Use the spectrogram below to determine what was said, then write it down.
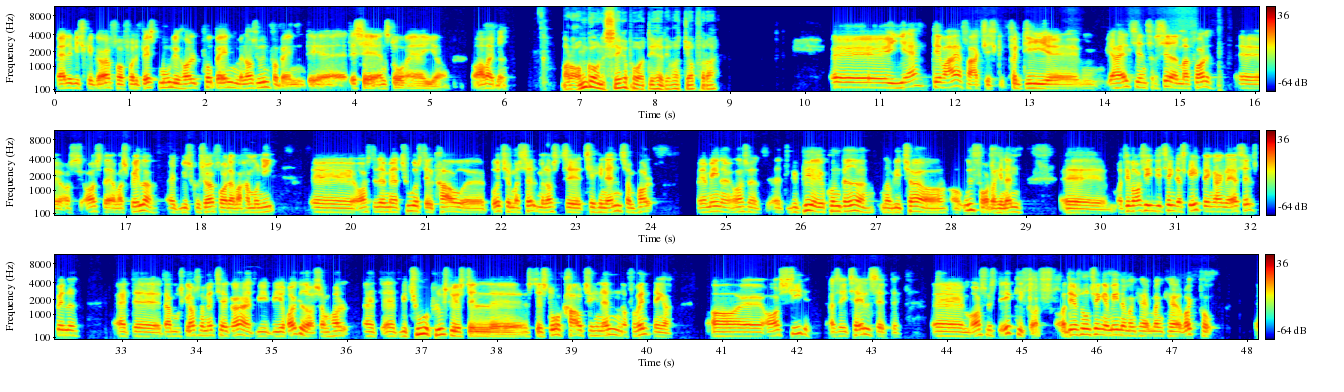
hvad er det, vi skal gøre for at få det bedst mulige hold på banen, men også uden for banen. Det, det ser jeg en stor ære i at, at arbejde med. Var du omgående sikker på, at det her det var et job for dig? Øh, ja, det var jeg faktisk, fordi øh, jeg har altid interesseret mig for det. Øh, også, også da jeg var spiller, at vi skulle sørge for, at der var harmoni. Øh, også det der med at turde stille krav, øh, både til mig selv, men også til, til hinanden som hold. Og jeg mener jo også, at, at vi bliver jo kun bedre, når vi tør at, at udfordre hinanden. Øh, og det var også en af de ting, der skete dengang, da jeg selv spillede, at øh, der måske også var med til at gøre, at vi, vi rykkede os som hold, at, at vi turde pludselig at stille, øh, stille store krav til hinanden og forventninger, og, øh, og også sige det, altså i talesætte det, øh, også hvis det ikke gik godt. Og det er jo sådan nogle ting, jeg mener, man kan, man kan rykke på.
